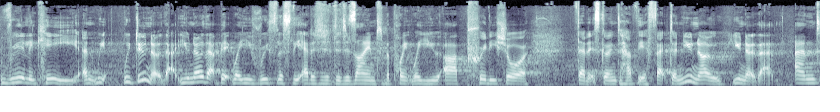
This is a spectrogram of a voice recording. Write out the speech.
really key. And we, we do know that. You know that bit where you've ruthlessly edited a design to the point where you are pretty sure that it's going to have the effect. And you know, you know that. And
